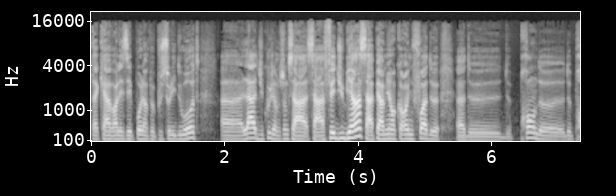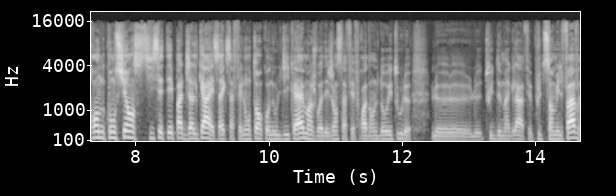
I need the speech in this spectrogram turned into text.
t'as qu'à avoir les épaules un peu plus solides ou autres. là, du coup, j'ai l'impression que ça, ça, a fait du bien, ça a permis encore une fois de, de, de prendre, de prendre conscience, si c'était pas déjà le cas, et c'est vrai que ça fait longtemps qu'on nous le dit quand même, hein, je vois des gens, ça fait froid dans le dos tout, le, le, tweet de Magla a fait plus de 100 000 faves.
